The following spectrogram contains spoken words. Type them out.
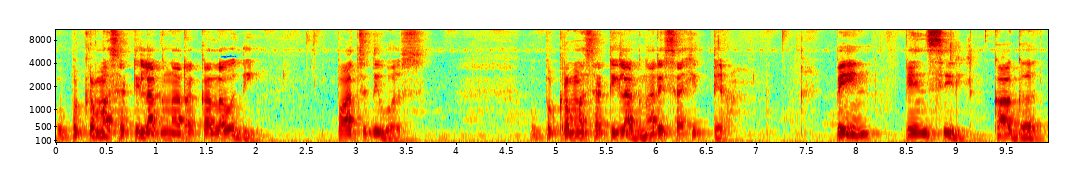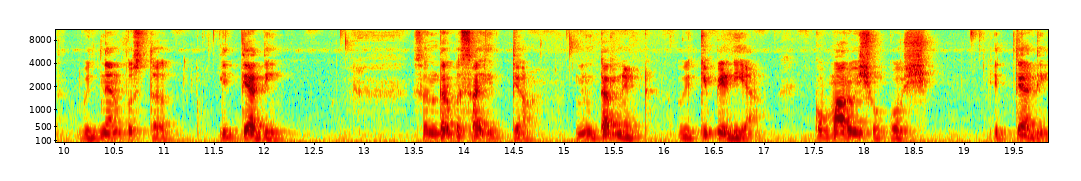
उपक्रमासाठी लागणारा कालावधी पाच दिवस. उपक्रमासाठी लागणारे साहित्य पेन पेन्सिल कागद विज्ञान पुस्तक इत्यादी. संदर्भ साहित्य इंटरनेट विकिपीडिया कुमार विश्वकोश इत्यादी.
